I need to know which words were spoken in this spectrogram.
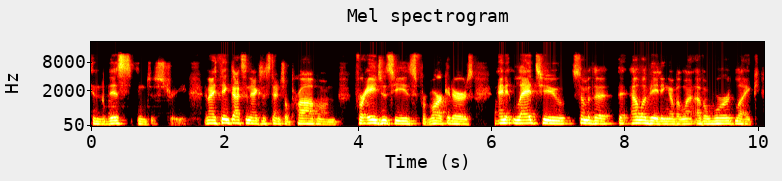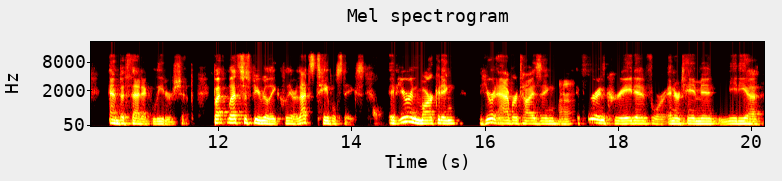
in this industry. And I think that's an existential problem for agencies, for marketers. And it led to some of the, the elevating of a, of a word like empathetic leadership. But let's just be really clear that's table stakes. If you're in marketing, if you're in advertising, mm-hmm. if you're in creative or entertainment, media,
